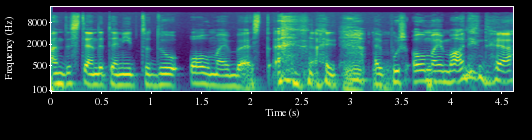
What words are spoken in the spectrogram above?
understand that I need to do all my best. I, I push all my money there,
